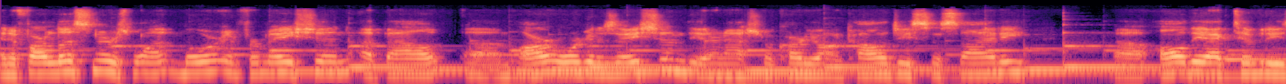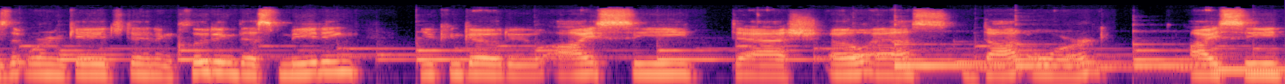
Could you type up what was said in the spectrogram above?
And if our listeners want more information about um, our organization, the International Cardio Oncology Society, uh, all the activities that we're engaged in, including this meeting, you can go to ic-os.org, ic-os.org,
